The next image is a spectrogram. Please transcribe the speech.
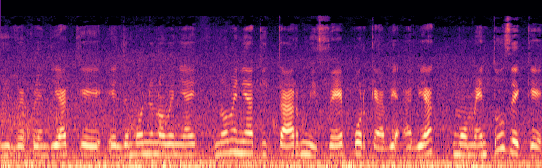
y reprendía que el demonio no venía, no venía a quitar mi fe porque había, había momentos de que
